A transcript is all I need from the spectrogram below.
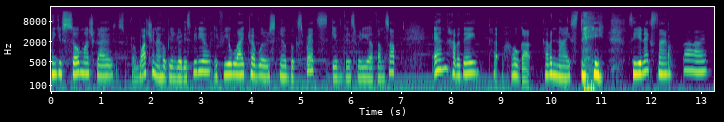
thank you so much guys for watching. I hope you enjoyed this video. If you like travelers notebook spreads give this video a thumbs up. And have a day. Oh god. Have a nice day. See you next time. Bye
